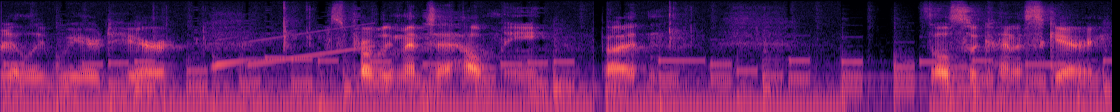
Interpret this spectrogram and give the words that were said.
really weird here. It's probably meant to help me, but it's also kind of scary.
